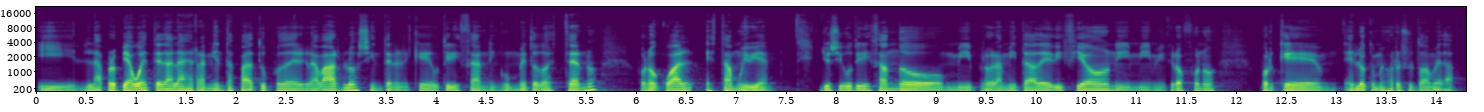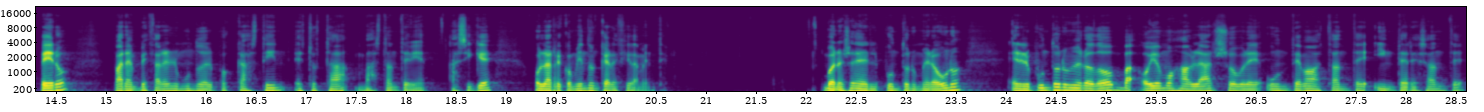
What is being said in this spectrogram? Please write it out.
y la propia web te da las herramientas para tú poder grabarlo sin tener que utilizar ningún método externo, por lo cual está muy bien. Yo sigo utilizando mi programita de edición y mi micrófono porque es lo que mejor resultado me da. Pero para empezar en el mundo del podcasting esto está bastante bien. Así que os la recomiendo encarecidamente. Bueno, ese es el punto número uno. En el punto número dos, hoy vamos a hablar sobre un tema bastante interesante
